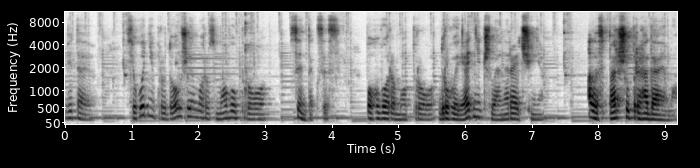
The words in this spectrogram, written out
Вітаю! Сьогодні продовжуємо розмову про синтаксис. Поговоримо про другорядні члени речення. Але спершу пригадаємо:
